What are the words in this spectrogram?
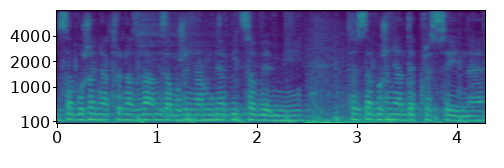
zaburzenia, które nazywamy zaburzeniami nerwicowymi, też zaburzenia depresyjne.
